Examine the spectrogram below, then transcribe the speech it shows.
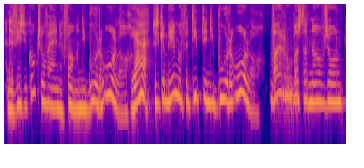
En daar wist ik ook zo weinig van, van die boerenoorlog. Ja. Dus ik heb me helemaal verdiept in die boerenoorlog. Waarom was dat nou zo'n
